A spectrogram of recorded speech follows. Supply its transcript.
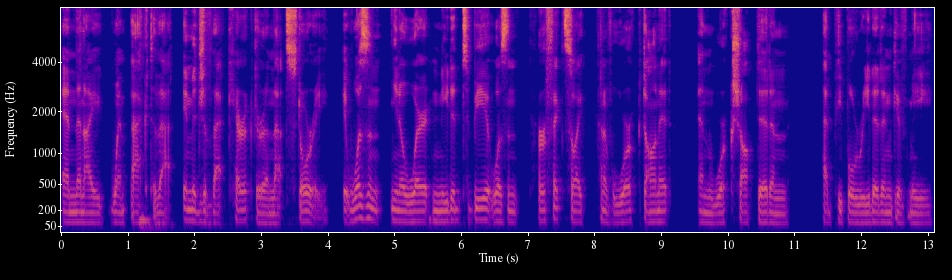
And then I went back to that image of that character and that story. It wasn't, you know, where it needed to be. It wasn't perfect. So I kind of worked on it and workshopped it and had people read it and give me,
